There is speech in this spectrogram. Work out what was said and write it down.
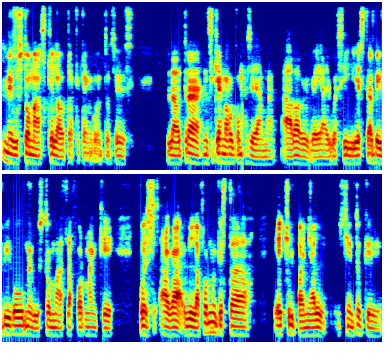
me gustó más que la otra que tengo. Entonces, la otra, ni siquiera me acuerdo cómo se llama, Ava Bebé, algo así. Esta Baby Go me gustó más la forma en que, pues, haga, la forma en que está hecho el pañal, siento que,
